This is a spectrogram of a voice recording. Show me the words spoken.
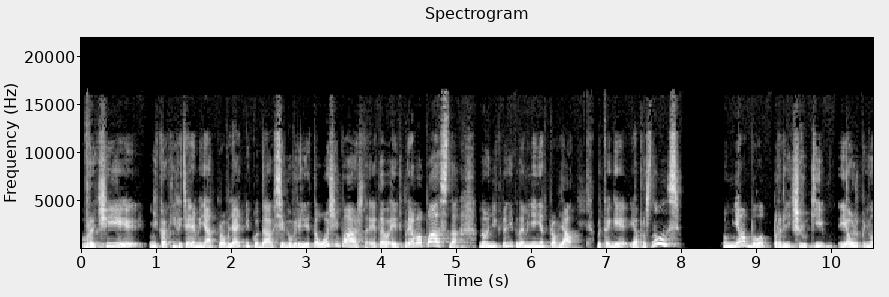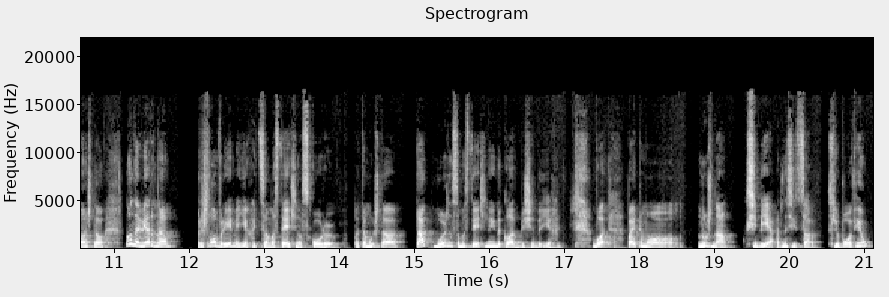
врачи никак не хотели меня отправлять никуда. Все говорили, это очень важно, это, это прям опасно, но никто никуда меня не отправлял. В итоге я проснулась, у меня было паралич руки. Я уже поняла, что, ну, наверное, пришло время ехать самостоятельно в скорую, потому что так можно самостоятельно и на кладбище доехать. Вот, поэтому нужно к себе относиться с любовью,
